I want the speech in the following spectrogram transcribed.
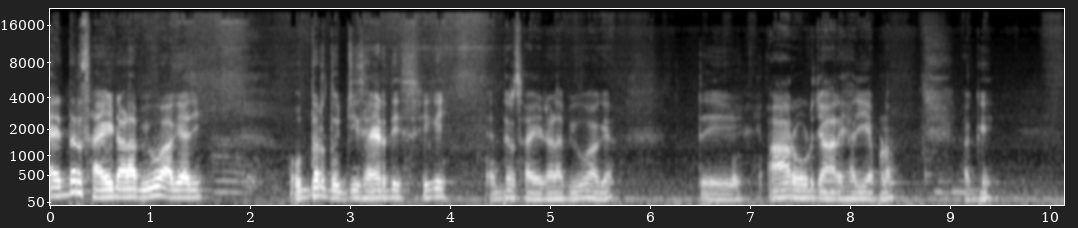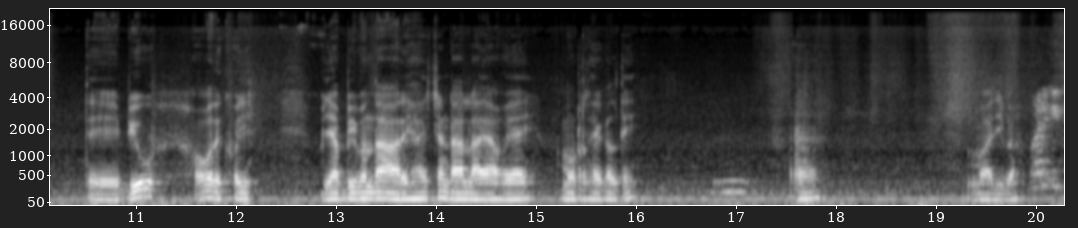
ਇੱਧਰ ਸਾਈਡ ਵਾਲਾ ਵਿਊ ਆ ਗਿਆ ਜੀ। ਉਧਰ ਦੂਜੀ ਸਾਈਡ ਦੀ ਸੀਗੀ। ਇੱਧਰ ਸਾਈਡ ਵਾਲਾ ਵਿਊ ਆ ਗਿਆ। ਤੇ ਆਹ ਰੋਡ ਜਾ ਰਿਹਾ ਜੀ ਆਪਣਾ ਅੱਗੇ। ਤੇ ਵਿਊ ਉਹ ਦੇਖੋ ਜੀ। ਪੰਜਾਬੀ ਬੰਦਾ ਆ ਰਿਹਾ ਹੈ ਝੰਡਾ ਲਾਇਆ ਹੋਇਆ ਹੈ ਮੋਟਰਸਾਈਕਲ ਤੇ। ਹੈ। ਵਾਹ ਪਰ ਇੱਕ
